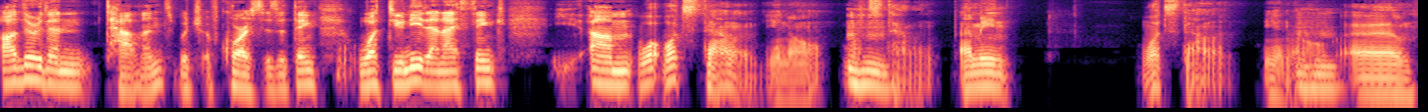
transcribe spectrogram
other than talent, which of course is a thing, what do you need? And I think, um, What, what's talent, you know? What's Mhm. talent? I mean, what's talent, you know? Mhm. Um,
